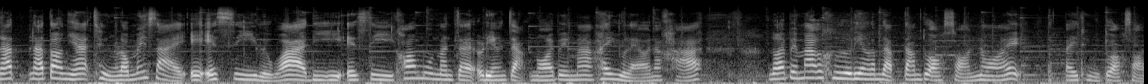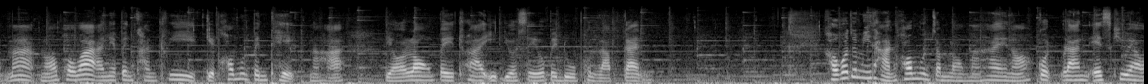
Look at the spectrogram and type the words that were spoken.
ณณตอนนี้ถึงเราไม่ใส่ ASC หรือว่า DESC ข้อมูลมันจะเรียงจากน้อยไปมากให้อยู่แล้วนะคะ น้อยไปมากก็คือเรียงลำดับตามตัวอักษรน้อย ไปถึงตัวอักษรมากเนาะเพราะว่าอันนี้เป็น country เก็บข้อมูลเป็น text นะคะ เดี๋ยวลองไป try it yourself ไปดูผลลัพธ์กัน เขาก็จะมีฐานข้อมูลจำลองมาให้เนาะกด run SQL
